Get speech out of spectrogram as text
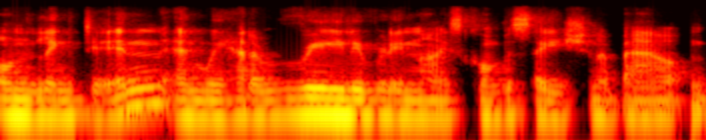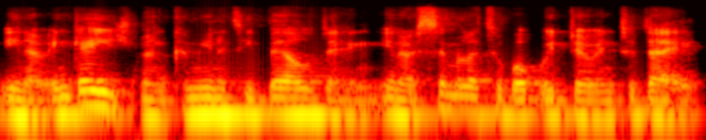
on LinkedIn, and we had a really really nice conversation about you know engagement, community building, you know similar to what we're doing today.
